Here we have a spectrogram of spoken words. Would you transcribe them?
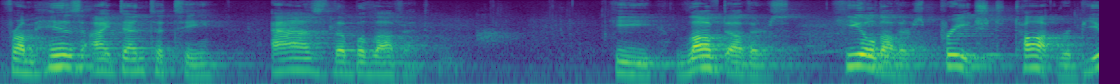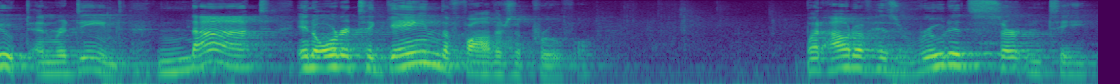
from his identity as the beloved. He loved others, healed others, preached, taught, rebuked, and redeemed, not in order to gain the Father's approval, but out of his rooted certainty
